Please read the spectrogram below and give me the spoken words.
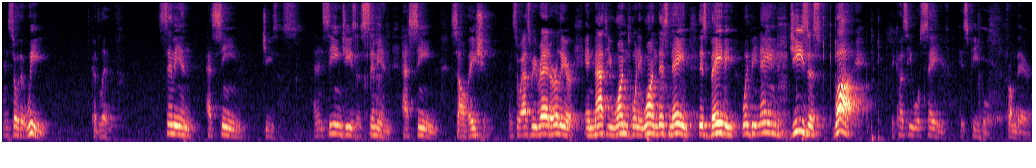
and so that we could live. Simeon has seen Jesus. And in seeing Jesus, Simeon has seen salvation. And so as we read earlier in Matthew 1:21, this name, this baby would be named Jesus. Why? Because he will save his people from their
